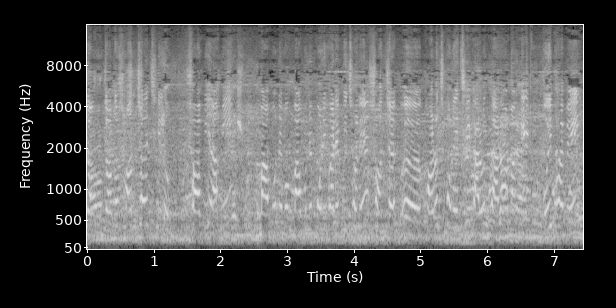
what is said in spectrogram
যত- যত সঞ্চয় ছিল সবই আমি মামুন এবং মামুনের পরিবারের পিছনে সঞ্চয় খরচ করেছি কারণ তারা আমাকে ওইভাবেই আহ,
